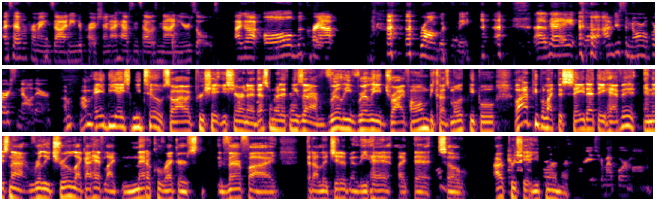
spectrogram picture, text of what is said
i suffer from anxiety and depression i have since i was nine years old i got all the crap wrong with me. okay. I'm just a normal person out there. I'm, I'm ADHD too. So I appreciate you sharing that. That's one of the things that I really, really drive home because most people, a lot of people like to say that they have it and it's not really true. Like I have like medical records to verify that I legitimately had like that. So I appreciate you sharing that. For my poor mom.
